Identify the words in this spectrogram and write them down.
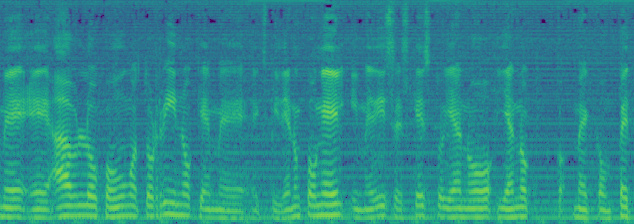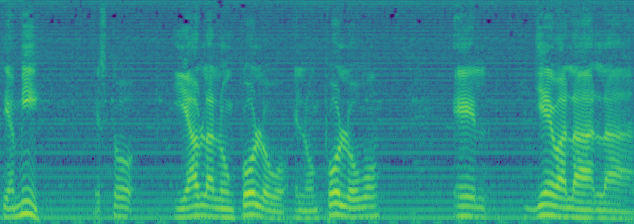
me eh, hablo con un otorrino que me expidieron con él y me dice es que esto ya no, ya no me compete a mí. Esto, y habla al oncólogo. El oncólogo, él lleva la,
